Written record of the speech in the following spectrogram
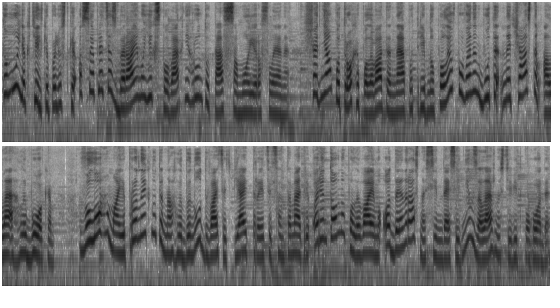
Тому, як тільки пелюстки осипляться, збираємо їх з поверхні ґрунту та з самої рослини. Щодня потрохи поливати не потрібно. Полив повинен бути не частим, але глибоким. Волога має проникнути на глибину 25-30 см. Орієнтовно поливаємо один раз на 7-10 днів в залежності від погоди.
